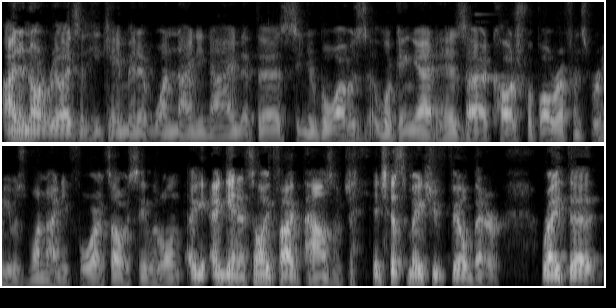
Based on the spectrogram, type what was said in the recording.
I did not realize that he came in at 199 at the Senior Bowl. I was looking at his uh, college football reference where he was 194. It's obviously a little. Again, it's only five pounds, which it just makes you feel better right? The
